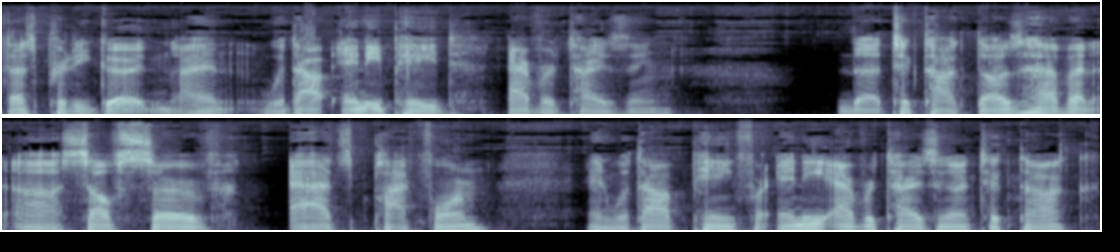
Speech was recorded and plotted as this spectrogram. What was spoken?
that's pretty good. And without any paid advertising, the TikTok does have a uh, self-serve ads platform, and without paying for any advertising on TikTok,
